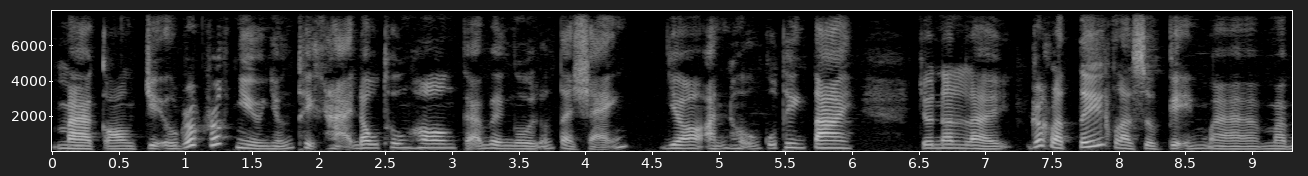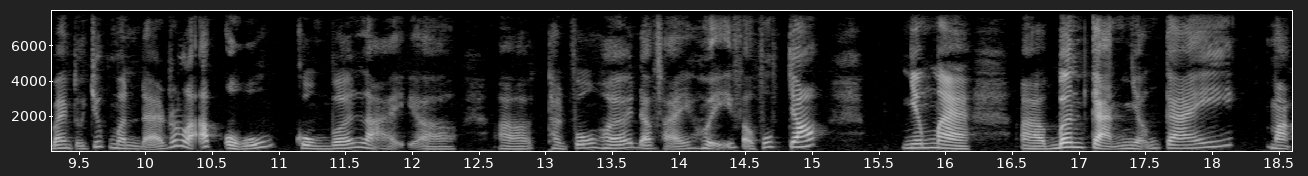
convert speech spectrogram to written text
mà còn chịu rất rất nhiều những thiệt hại đau thương hơn cả về người lẫn tài sản do ảnh hưởng của thiên tai cho nên là rất là tiếc là sự kiện mà mà ban tổ chức mình đã rất là ấp ủ cùng với lại uh, uh, thành phố Huế đã phải hủy vào phút chót. Nhưng mà uh, bên cạnh những cái mặt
